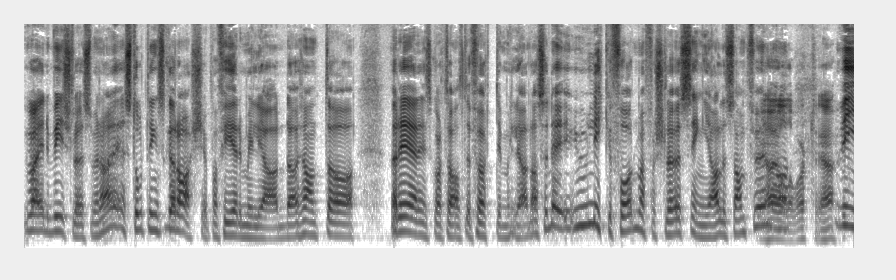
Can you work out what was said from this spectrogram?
hva er det vi sløser med? da? Det er Stortingsgarasje på 4 milliarder, sant? og regjeringskvartal til 40 milliarder. Så det er ulike former for sløsing i alle samfunn. Ja, alle vårt, ja. vi,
